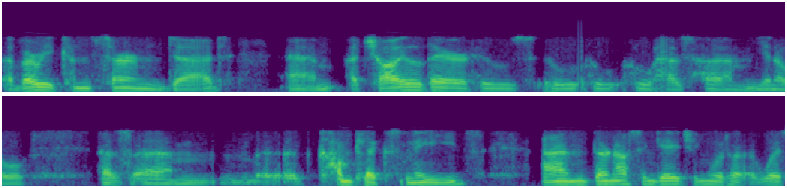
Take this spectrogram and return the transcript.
a very concerned dad, um, a child there who's who who, who has um, you know has um, complex needs, and they're not engaging with a, with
